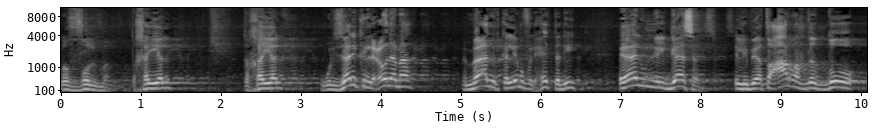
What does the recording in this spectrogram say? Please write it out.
للظلمة. تخيل؟ تخيل؟ ولذلك العلماء لما قعدوا يتكلموا في الحتة دي قالوا إن الجسد اللي بيتعرض للضوء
